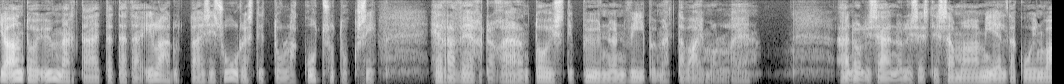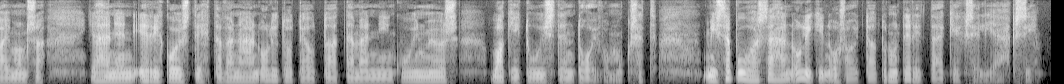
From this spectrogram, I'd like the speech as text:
ja antoi ymmärtää, että tätä ilahduttaisi suuresti tulla kutsutuksi, herra Verderään toisti pyynnön viipymättä vaimolleen. Hän oli säännöllisesti samaa mieltä kuin vaimonsa, ja hänen erikoistehtävänään oli toteuttaa tämän niin kuin myös vakituisten toivomukset, missä puhassa hän olikin osoittautunut erittäin kekseliääksi.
